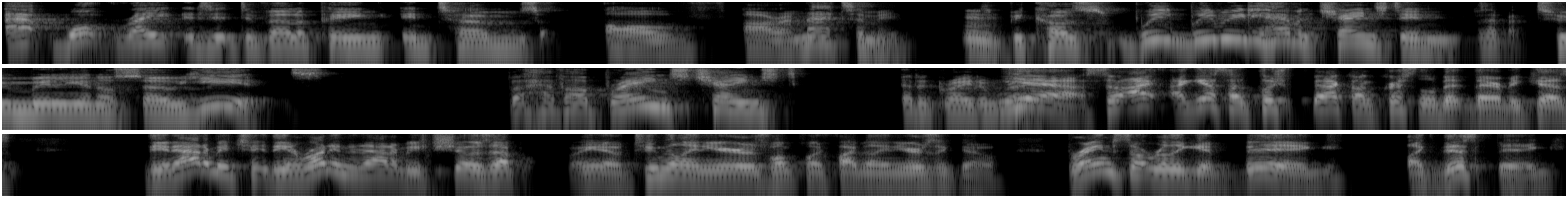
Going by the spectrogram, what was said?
At what rate is it developing in terms of our anatomy? Mm. Because we, we really haven't changed in about 2 million or so years. But have our brains changed at a greater rate? Yeah. So I, I guess I'd push back on Chris a little bit there because the anatomy, the running anatomy shows up, you know, 2 million years, 1.5 million years ago. Brains don't really get big, like this big,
